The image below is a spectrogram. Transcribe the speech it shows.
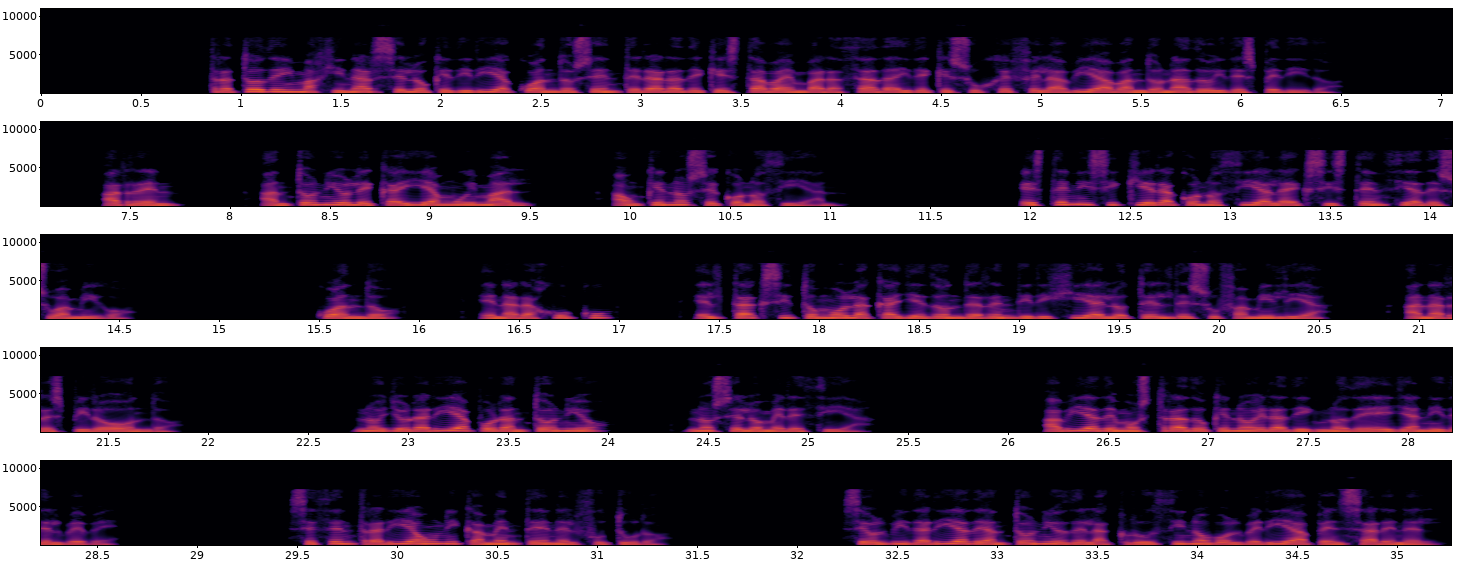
Trató de imaginarse lo que diría cuando se enterara de que estaba embarazada y de que su jefe la había abandonado y despedido. A Ren, Antonio le caía muy mal, aunque no se conocían. Este ni siquiera conocía la existencia de su amigo. Cuando, en Arajuku, el taxi tomó la calle donde Ren dirigía el hotel de su familia, Ana respiró hondo. No lloraría por Antonio, no se lo merecía. Había demostrado que no era digno de ella ni del bebé. Se centraría únicamente en el futuro. Se olvidaría de Antonio de la Cruz y no volvería a pensar en él.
